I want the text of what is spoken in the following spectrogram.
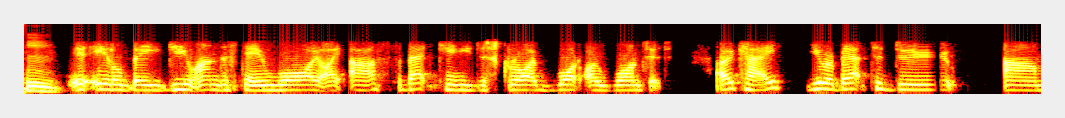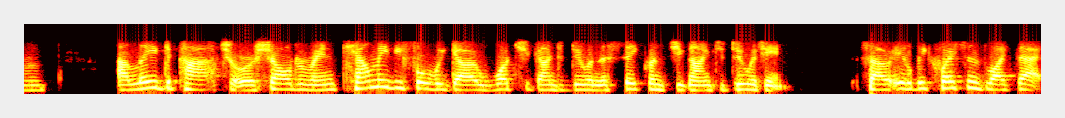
Mm, It, it'll be, do you understand why I asked for that? Can you describe what I wanted? Okay, you're about to do um, a lead departure or a shoulder in. Tell me before we go what you're going to do and the sequence you're going to do it in. So it'll be questions like that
